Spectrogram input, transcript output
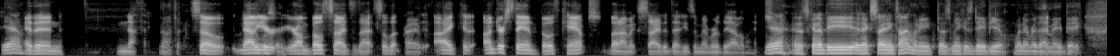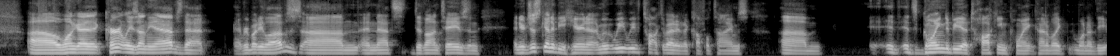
Yeah. and then nothing. Nothing. So now you're you're on both sides of that. So that Right. I could understand both camps, but I'm excited that he's a member of the Avalanche. Yeah, and it's going to be an exciting time when he does make his debut, whenever that may be. Uh, one guy that currently is on the Avs that everybody loves, um, and that's Devon Toews, and and you're just going to be hearing it. I mean, we we've talked about it a couple times. Um, it, it's going to be a talking point, kind of like one of the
